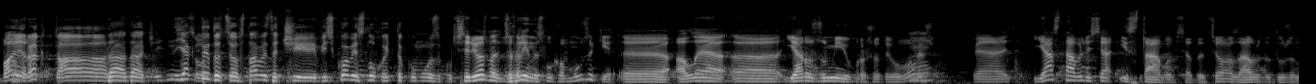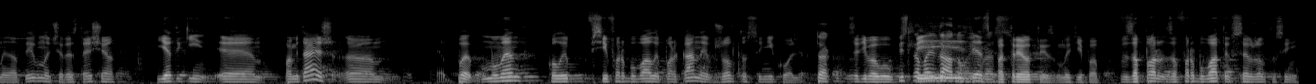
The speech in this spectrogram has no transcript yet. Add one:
Байрактар. Да, да. Чи- Як ти до цього ставишся? Чи військові слухають таку музику? Серйозно, взагалі не слухав музики, е, але е, я розумію, про що ти говориш. Е, я ставлюся і ставився до цього завжди дуже негативно через те, що є такий, е, пам'ятаєш, е, момент, коли всі фарбували паркани в жовто-синій колір. Так. Це типа був Після Майдану піздець якраз. патріотизм. Ну, типа, запар- зафарбувати все в жовто-синій.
